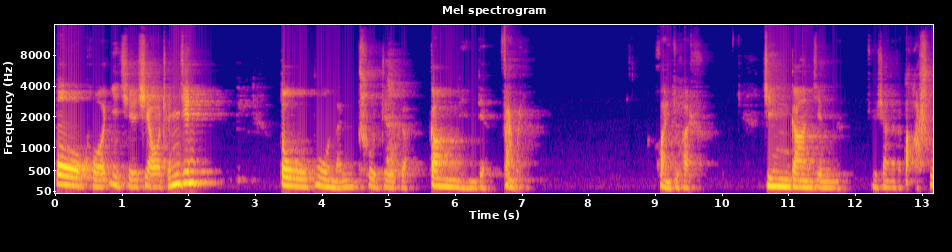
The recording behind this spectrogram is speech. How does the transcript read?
包括一切小乘经，都不能出这个。纲领的范围。换一句话说，《金刚经》就像那个大树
